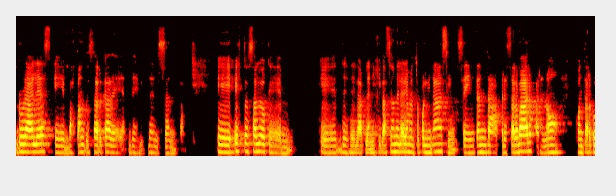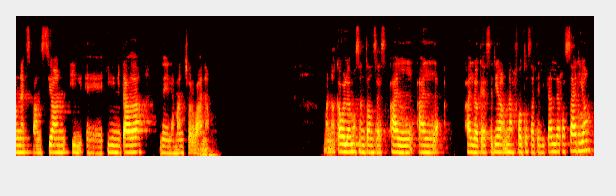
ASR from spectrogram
rurales eh, bastante cerca del centro. Esto es algo que, que, desde la planificación del área metropolitana se, se intenta preservar para no contar con una expansión eh, ilimitada de la mancha urbana. Bueno, acá volvemos entonces al, a lo que sería una foto satelital de Rosario,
